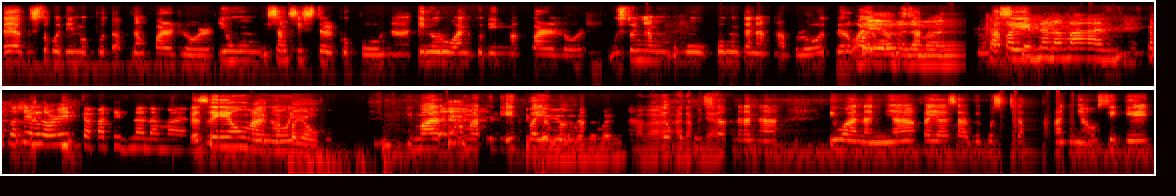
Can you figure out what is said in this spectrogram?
kaya gusto ko din mag-put up ng parlor. Yung isang sister ko po na tinuruan ko din mag-parlor. Gusto niyang umu- pumunta ng abroad, pero Bayaw ayaw ko na naman. Kapatid Kasi, na naman. Kasi Loris, kapatid na naman. kasi yung ano, yung, yung ma- maliliit pa yung Bayaw mga na naman. Mga Ayoko anak po niya. sana na iwanan niya. Kaya sabi ko sa kanya, o sige,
